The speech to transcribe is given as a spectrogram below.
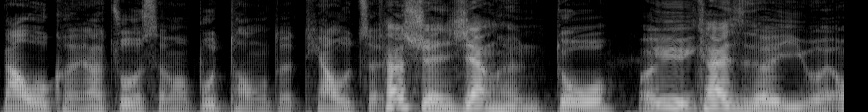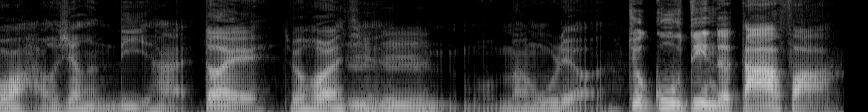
然后我可能要做什么不同的调整。它选项很多，我因为一开始会以为哇好像很厉害，对，就后来其实蛮、嗯、无聊的，就固定的打法，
